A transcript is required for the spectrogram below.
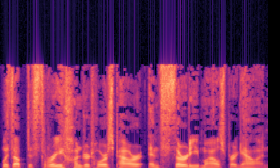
with up to 300 horsepower and 30 miles per gallon.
